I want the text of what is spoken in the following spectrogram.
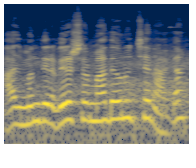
આજ મંદિર વીરેશ્વર મહાદેવનું જ છે ને આ કા?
